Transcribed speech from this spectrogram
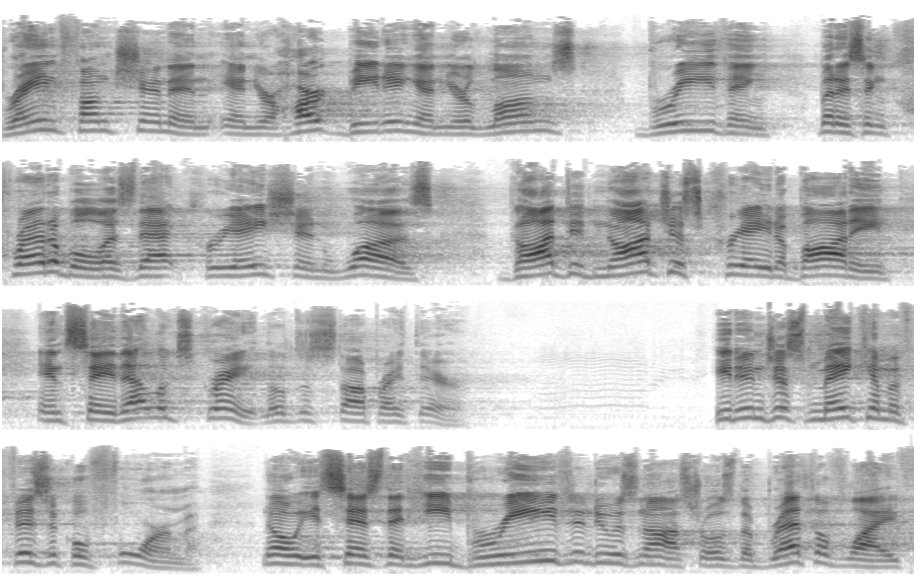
brain function and, and your heart beating and your lungs breathing. But as incredible as that creation was, God did not just create a body and say, that looks great, let's just stop right there. He didn't just make him a physical form. No, it says that he breathed into his nostrils the breath of life,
